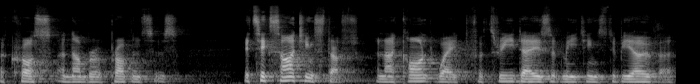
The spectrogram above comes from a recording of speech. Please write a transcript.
across a number of provinces. It's exciting stuff, and I can't wait for three days of meetings to be over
